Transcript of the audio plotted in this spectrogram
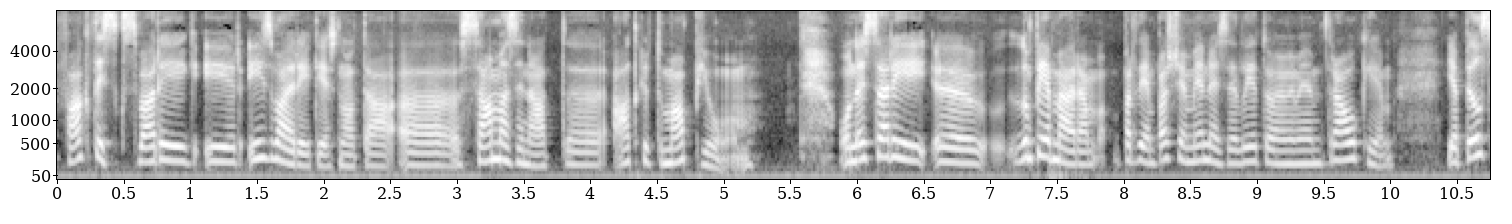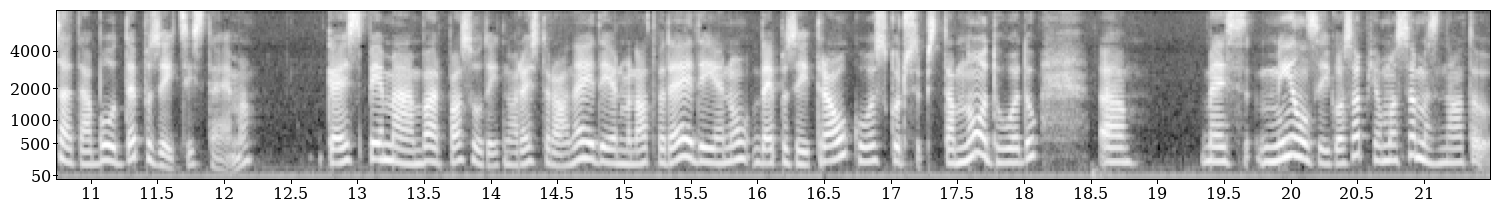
faktiski svarīgi ir izvairīties no tā, uh, samazināt uh, atkritumu apjomu. Un es arī, uh, nu, piemēram, par tiem pašiem ienēzē lietojamiem traukiem, ja pilsētā būtu depozīta sistēma, ka es, piemēram, varu pasūtīt no restorāna ēdienu, man atved ēdienu, depozīta traukos, kurus pēc tam nododu, uh, mēs milzīgos apjomos samazinātu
